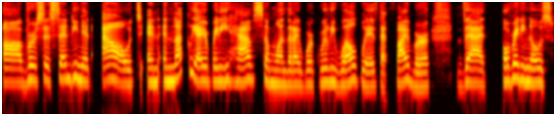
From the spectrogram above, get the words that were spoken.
uh, versus sending it out. And, and luckily I already have someone that I work really well with at Fiverr that already knows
